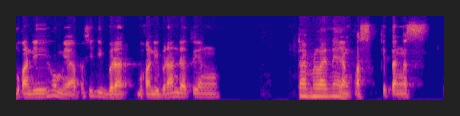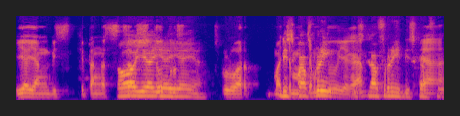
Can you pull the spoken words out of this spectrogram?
bukan di home ya apa sih di beran- bukan di beranda tuh yang timelinenya? yang pas kita nge iya yang di, kita nge oh iya iya terus iya iya. keluar macam-macam tuh ya kan? discovery discovery.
